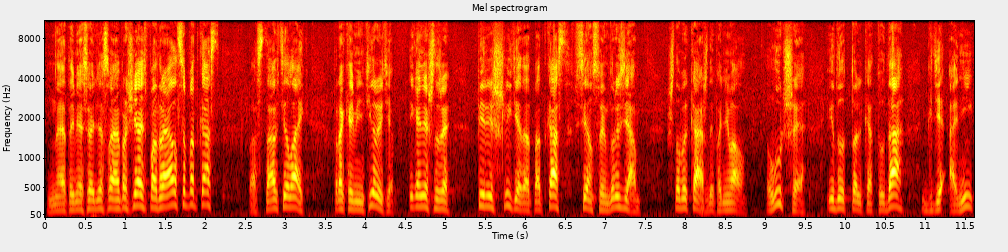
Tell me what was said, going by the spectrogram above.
На этом я сегодня с вами прощаюсь. Понравился подкаст? Поставьте лайк, прокомментируйте и, конечно же, перешлите этот подкаст всем своим друзьям, чтобы каждый понимал, лучшее идут только туда, где они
